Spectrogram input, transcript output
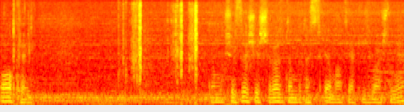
Okej. Okay. To muszę zejść jeszcze raz, tam był ten schemat jakiś właśnie.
